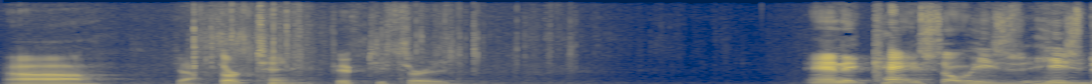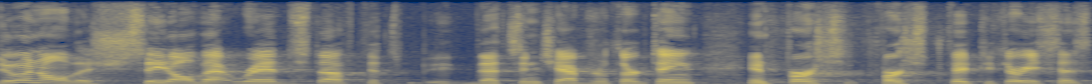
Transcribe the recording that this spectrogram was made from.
Uh, yeah, 13, 53. And it came, so he's, he's doing all this. See all that red stuff that's, that's in chapter 13? In first, verse 53, it says,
